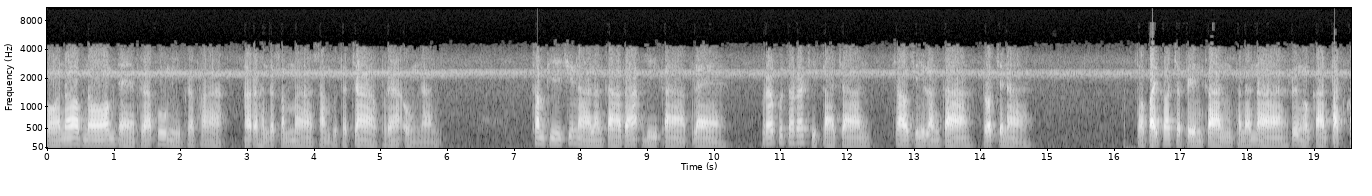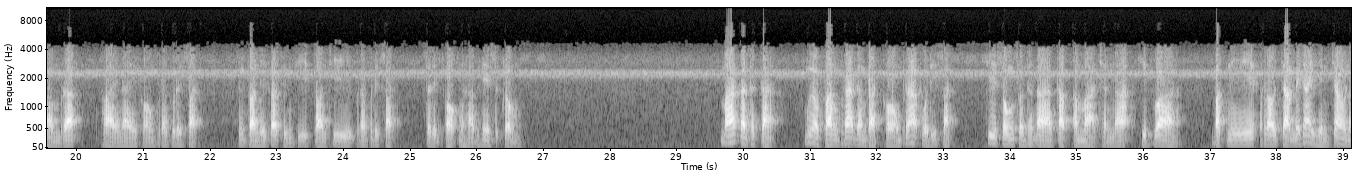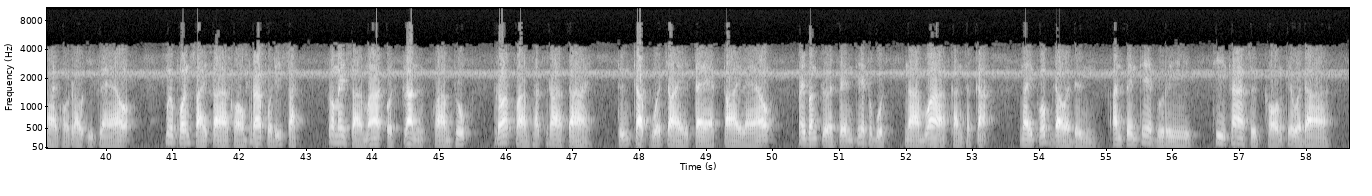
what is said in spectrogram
ขอนอบน้อมแด่พระผู้มีพระภาคอรหันตสัมมาสัมพุทธเจ้าพระองค์นั้นคำพีชินาลังการะดีกาแปล พระพุทธรคิตาจารย์ ชาวศรีลังการจนา ต่อไปก็จะเป็นการพรรณนาเรื่องของการตัดความรักภายในของพระบริษัทซึ่งตอนนี้ก็ถึงที่ตอนที่พระบริษัทเสด็จออกมหาพิเนศกรม ม้ากันตกะเมื่อฟังพระดำรัสของพระโพธิสัตว์ที่ทรงสนทนากับอมาชนะ คิดว่า บัดนี้เราจะไม่ได้เห็นเจ้านายของเราอีกแล้ว เมื่อพ้นสายตาของพระโพธิสัตว์ก็ไม่สามารถอดกลั้นความทุกข์เพราะความพัดพลาดได้ ถึงกับหัวใจแตกตายแล้ว ไปบังเกิดเป็นเทพบุตรนามว่ากันตกะ ในภพดาวดึง อันเป็นเทพบุรีที่ข้าศึกของเทวดา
